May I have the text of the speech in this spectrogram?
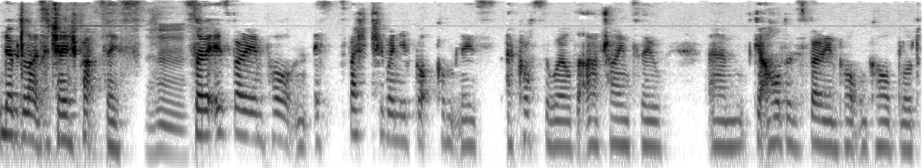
nobody likes to change practice. Mm-hmm. So it is very important, especially when you've got companies across the world that are trying to um, get hold of this very important cold blood.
